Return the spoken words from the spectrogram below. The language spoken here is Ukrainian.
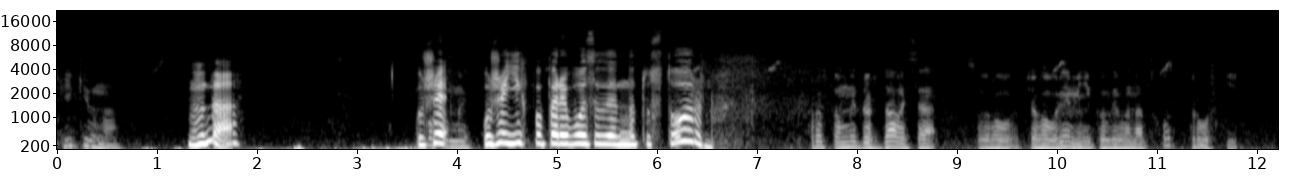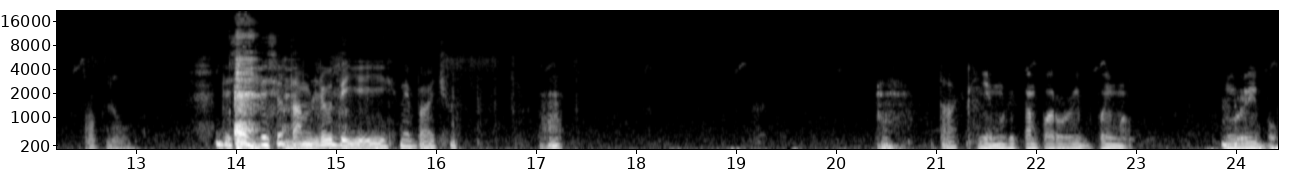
Скільки в нас? Ну так. Да. Уже, ми, уже їх поперевозили на ту сторону. просто ми дождалися свого цього времени, коли вона хоп трошки проклює. Десь, десь там люди є, я їх не бачу. Так. Ні, мужик там пару риб поймав. Ну рибок,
